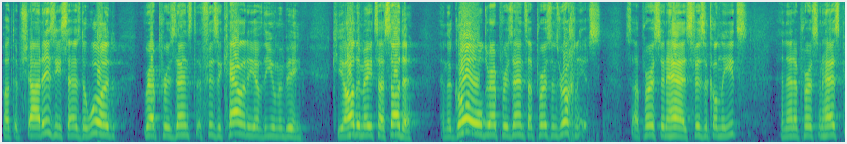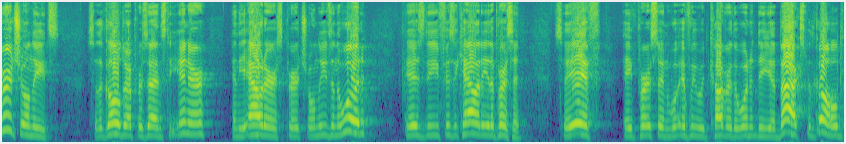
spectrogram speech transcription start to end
But the pshat is, he says, the wood represents the physicality of the human being. And the gold represents a person's ruchnius. So a person has physical needs, and then a person has spiritual needs. So the gold represents the inner and the outer spiritual needs, and the wood is the physicality of the person. So if a person, if we would cover the one the uh, backs with gold,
